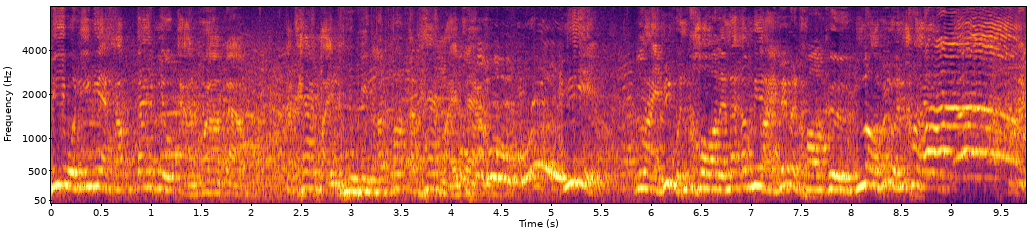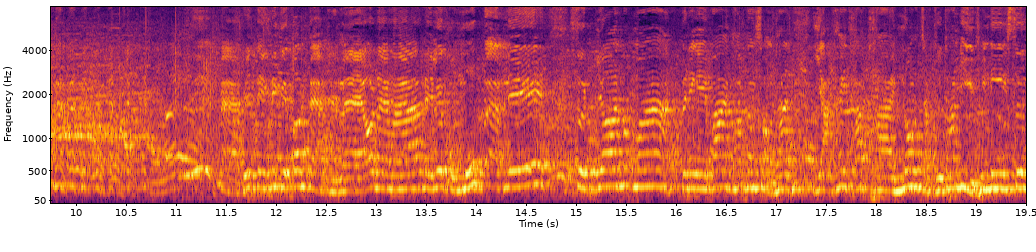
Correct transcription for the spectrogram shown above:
นี่วันนี้เนี่ยครับได้มีโอกาสมาแบบกระแทกไหล่ภูวินแล้วก็กระแทกไหล่แบมนี่ไหล่ไม่เหมือนคอเลยนะครับเนี่ยไหลไม่เหมือนคอคือหล่อไม่เหมือนใครแหมพี่ติ๊กนี่คือต้นแบบอยู่แล้วนะฮะในเรื่องของมุกแบบนี้สุดยอดมากๆ เป็นยังไงบ้างครับทั้งสองท่านอยากให้ทักทายนอกจากทุกท่านที่อยู่ที่นี่ ซึ่ง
